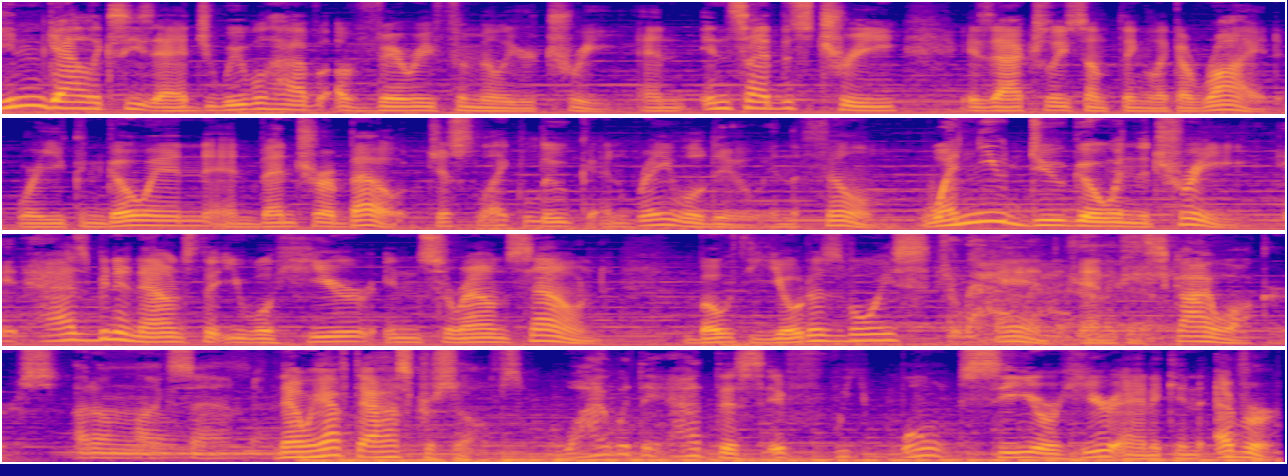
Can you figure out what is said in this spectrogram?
In Galaxy's Edge, we will have a very familiar tree, and inside this tree is actually something like a ride where you can go in and venture about, just like Luke and Rey will do in the film. When you do go in the tree, it has been announced that you will hear in surround sound both Yoda's voice and Anakin Skywalker's. I don't like sand. Now we have to ask ourselves, why would they add this if we won't see or hear Anakin ever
